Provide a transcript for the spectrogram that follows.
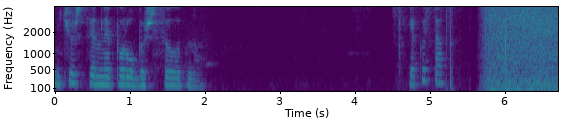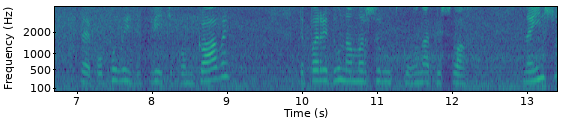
Нічого ж з цим не поробиш все одно. Якось так. Все, попили зі світіком кави. Тепер йду на маршрутку. Вона пішла на іншу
